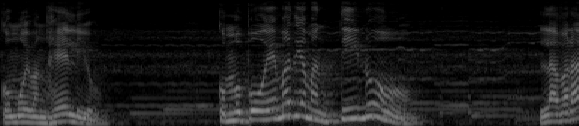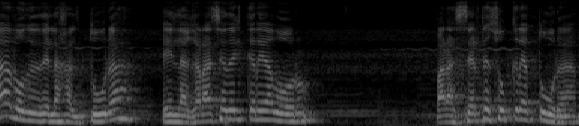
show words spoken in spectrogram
como evangelio, como poema diamantino labrado desde las alturas en la gracia del Creador para hacer de su criatura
